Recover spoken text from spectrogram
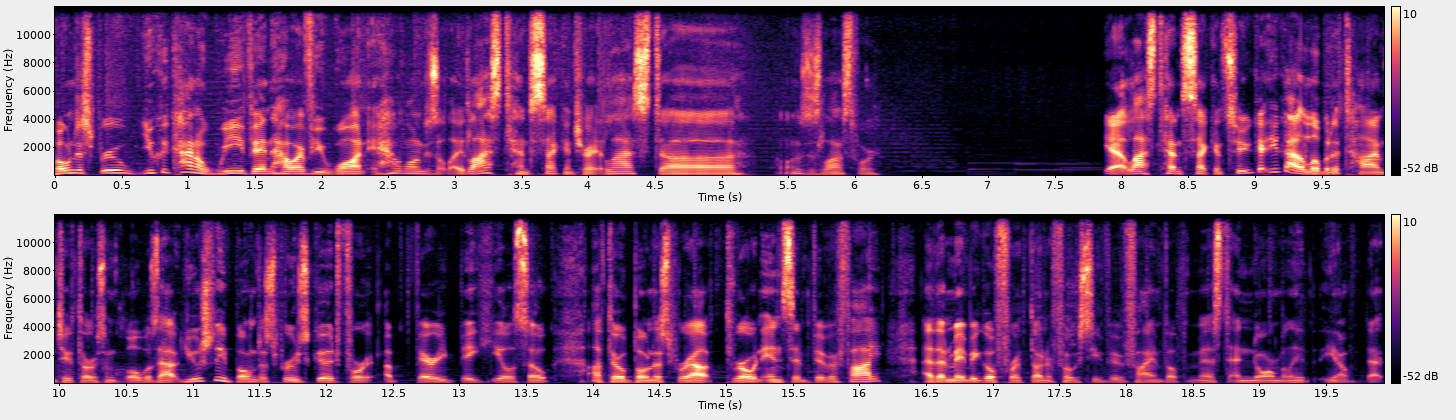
Bonedust Brew, you could kind of weave in however you want. How long does it, it last 10 seconds, right? It last, uh, how long does this last for? Yeah, last 10 seconds. So you got you got a little bit of time to throw some globals out. Usually bonedust brew is good for a very big heal. So I'll throw bonedust brew out, throw an instant vivify, and then maybe go for a thunder focus vivify and Enveloping Mist. And normally, you know, that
